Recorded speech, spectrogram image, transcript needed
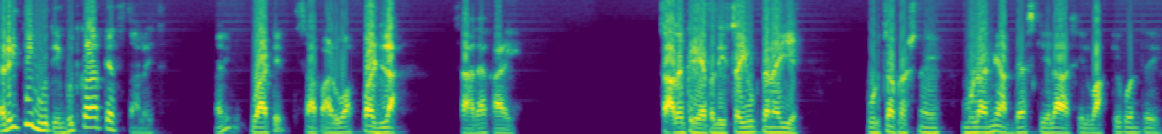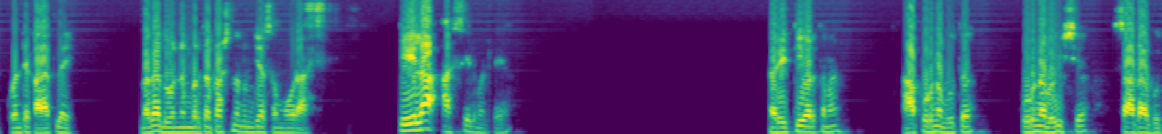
रीतीभूत आहे भूतकाळात त्याच चालायचं. आणि वाटेत साप आडवा पडला. साधा काळ आहे. साधा क्रियापदी संयुक्त नाहीये. पुढचा प्रश्न आहे मुलांनी अभ्यास केला असेल वाक्य कोणते कोणत्या काळातलं? आहे बघा दोन नंबरचा प्रश्न तुमच्यासमोर आहे. केला असेल म्हटले. रीती वर्तमान अपूर्ण भूत पूर्ण भविष्य साधा भूत.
